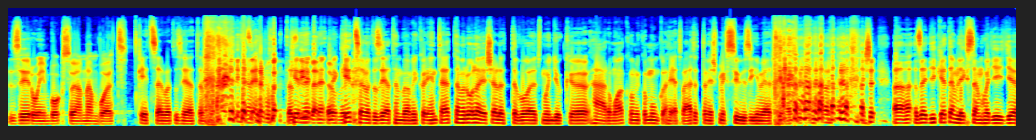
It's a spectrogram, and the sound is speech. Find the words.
zero inbox olyan nem volt. Kétszer volt az életemben. kétszer volt az életemben. Kétszer volt az életemben, amikor én tehettem róla, és előtte volt mondjuk három alkalom, amikor munkahelyet váltottam, és még szűz e-mail És az egyiket emlékszem, hogy így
